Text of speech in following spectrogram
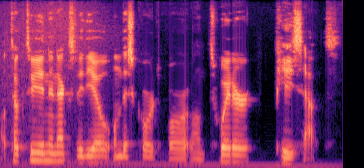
I'll talk to you in the next video on Discord or on Twitter. Peace out.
